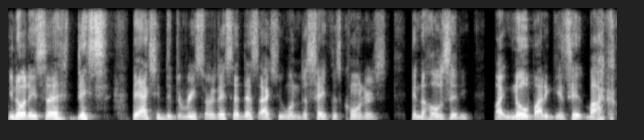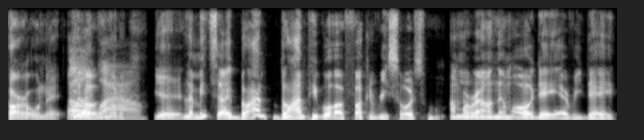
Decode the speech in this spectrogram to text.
You know what they said? They they actually did the research. They said that's actually one of the safest corners in the whole city. Like nobody gets hit by a car on that. on oh that corner. wow. Yeah. Let me tell you, blind blind people are fucking resourceful. I'm around them all day, every day.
